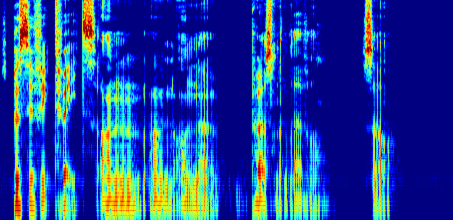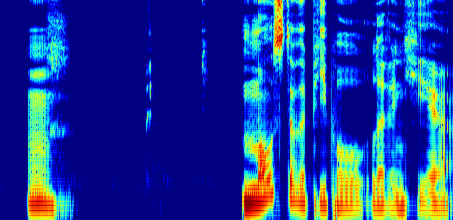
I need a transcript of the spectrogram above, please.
specific traits on on on a personal level. So Mm. Most of the people living here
